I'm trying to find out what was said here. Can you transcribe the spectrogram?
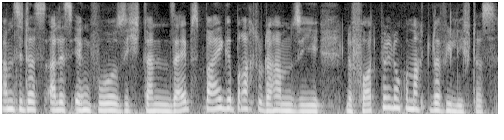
Haben Sie das alles irgendwo sich dann selbst beigebracht oder haben Sie eine Fortbildung gemacht oder wie lief das?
